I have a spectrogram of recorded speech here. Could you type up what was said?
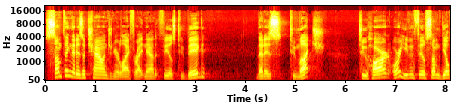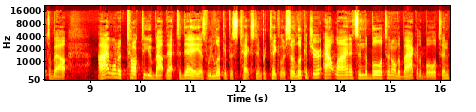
something that is a challenge in your life right now that feels too big, that is too much, too hard, or you even feel some guilt about, I want to talk to you about that today as we look at this text in particular. So, look at your outline. It's in the bulletin on the back of the bulletin,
